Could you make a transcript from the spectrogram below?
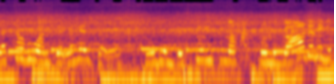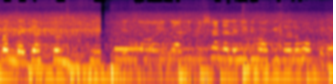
ರಥ ಹೂ ಅಂತೆಲ್ಲ ಹೇಳ್ತಾರೆ. ನೋಡಿ ಅಂತ ಎಷ್ಟೊಂದು ಒಂದು ಗಾರ್ಡನಿಗೆ ಬಂದಾಗೆ ಅಷ್ಟೊಂದು. ಇದು ಅಲ್ಲಿ ಮಿಷನ್ ಎಲ್ಲ ಹಿಡಿಯುವಾಗ ಇದೆಲ್ಲ ಹೋಗ್ತಾರೆ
